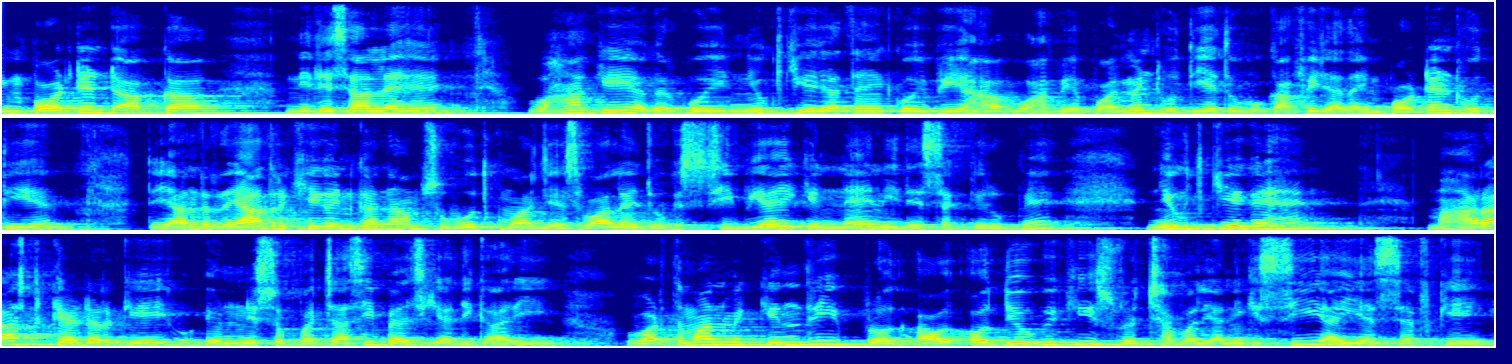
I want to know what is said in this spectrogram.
इंपॉर्टेंट आपका निदेशालय है। वहाँ के अगर कोई नियुक्त किए जाते हैं, कोई भी यहाँ, वहाँ पे अपॉइंटमेंट होती है तो वो काफ़ी ज़्यादा इंपॉर्टेंट होती है। तो याद याद रखिएगा इनका नाम, सुबोध कुमार जायसवाल हैं, जो कि सीबीआई के नए निदेशक के रूप में नियुक्त किए गए हैं। महाराष्ट्र कैडर के उन्नीस सौ पचासी बैच के अधिकारी, वर्तमान में केंद्रीय औद्योगिकी सुरक्षा बल यानी कि सीआईएसएफ के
